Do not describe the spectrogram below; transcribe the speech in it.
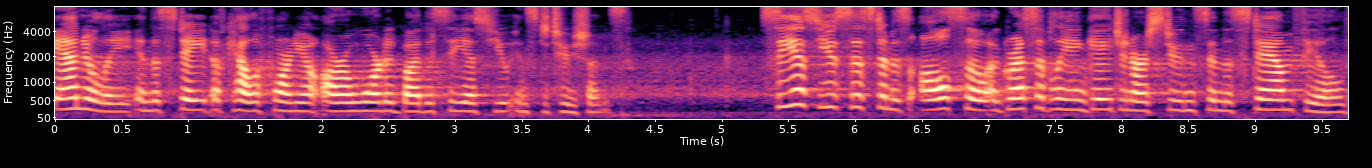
annually in the state of California are awarded by the CSU institutions. CSU system is also aggressively engaging our students in the STEM field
